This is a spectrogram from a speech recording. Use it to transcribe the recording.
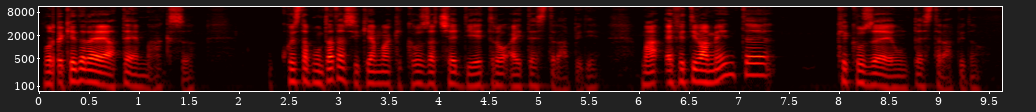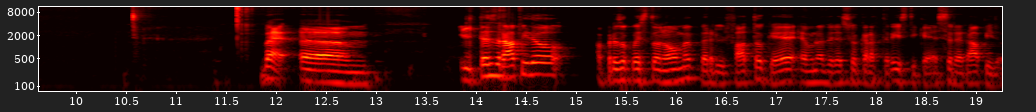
vorrei chiedere a te, Max, questa puntata si chiama Che cosa c'è dietro ai test rapidi, ma effettivamente che cos'è un test rapido? Beh, um, il test rapido ha preso questo nome per il fatto che è una delle sue caratteristiche, essere rapido.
